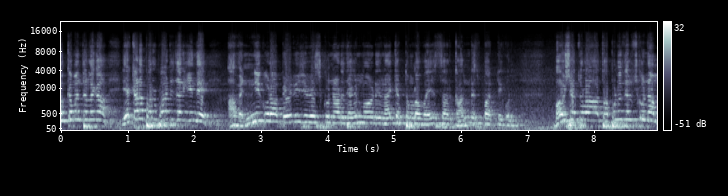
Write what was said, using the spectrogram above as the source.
ముఖ్యమంత్రులుగా ఎక్కడ పొరపాటు జరిగింది? అవన్నీ కూడా బేరీజు వేసుకున్నాడు జగన్మోహన్ రెడ్డి నాయకత్వంలో వైఎస్ఆర్ కాంగ్రెస్ పార్టీ కూడా. భవిష్యత్తులో ఆ తప్పులు తెలుసుకున్నాం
